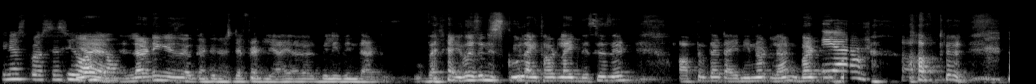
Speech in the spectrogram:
continuous process. You yeah, all yeah, know. learning is a continuous definitely. I, I believe in that. When i was in school i thought like this is it. After that i need not learn but Yeah, after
